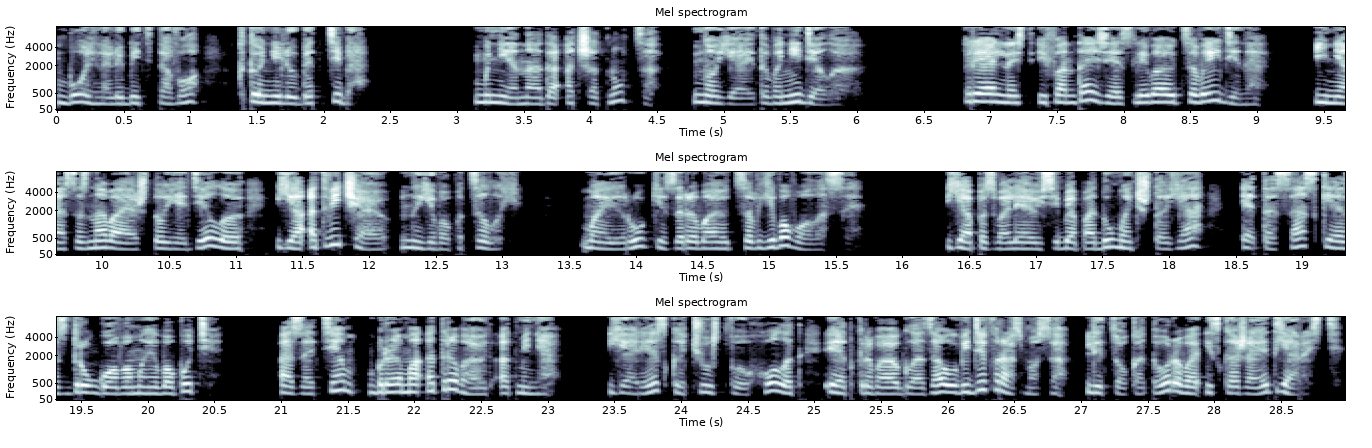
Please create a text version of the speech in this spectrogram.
Больно любить того, кто не любит тебя. Мне надо отшатнуться, но я этого не делаю. Реальность и фантазия сливаются воедино, и не осознавая, что я делаю, я отвечаю на его поцелуй. Мои руки зарываются в его волосы. Я позволяю себе подумать, что я — это Саския с другого моего пути. А затем Брэма отрывают от меня. Я резко чувствую холод и открываю глаза, увидев Расмуса, лицо которого искажает ярость.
